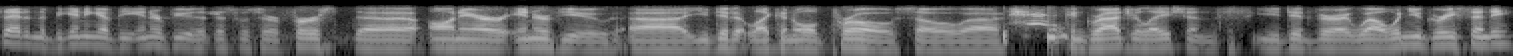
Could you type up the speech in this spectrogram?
said in the beginning of the interview that this was her first uh, on-air interview, uh, you did it like an old pro. So, uh, congratulations, you did very well. Wouldn't you agree, Cindy?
